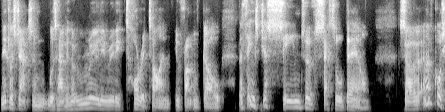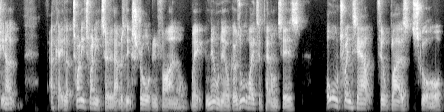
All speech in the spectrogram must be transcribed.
Nicolas Jackson was having a really, really torrid time in front of goal, but things just seemed to have settled down. So, and of course, you know, okay, look, 2022, that was an extraordinary final where nil nil goes all the way to penalties. All 20 outfield players score.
